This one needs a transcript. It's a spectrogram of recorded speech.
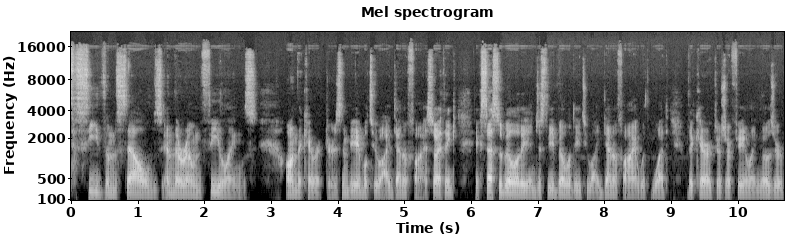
to see themselves and their own feelings on the characters and be able to identify. So I think accessibility and just the ability to identify with what the characters are feeling, those are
